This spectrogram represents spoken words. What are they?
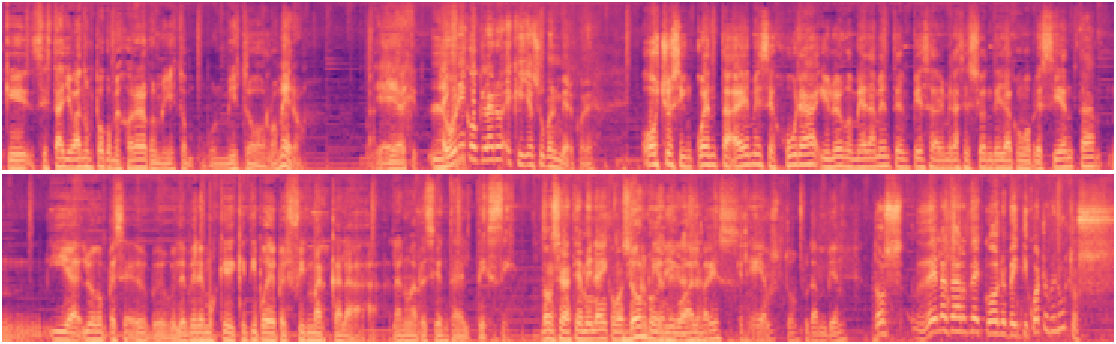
que se está llevando un poco mejor ahora con el ministro, con el ministro Romero. Lo único claro es que ya suma el miércoles. 8.50 AM se jura y luego inmediatamente empieza la primera sesión de ella como presidenta mm, y eh, luego empecé, eh, le veremos qué, qué tipo de perfil marca la, la nueva presidenta del TC. Don Sebastián Minay, como siempre. Don Rodrigo. Álvarez, Que gusto, tú también. Dos de la tarde con 24 minutos.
